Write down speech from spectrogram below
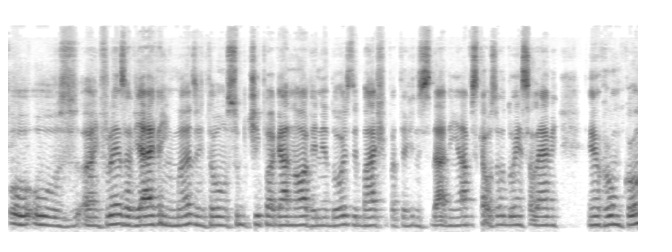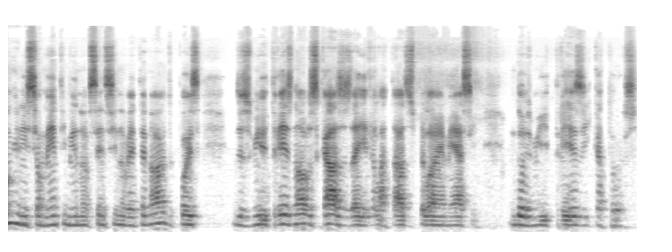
os, a influenza aviária em humanos, então o subtipo H9N2 de baixa patogenicidade em aves, causou doença leve em Hong Kong, inicialmente em 1999, depois, em 2003, novos casos aí relatados pela OMS em 2013 e 2014.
